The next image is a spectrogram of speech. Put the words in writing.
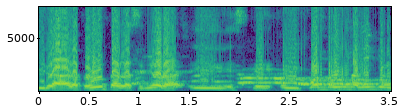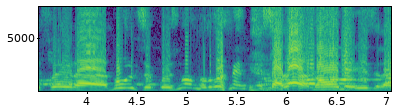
Y la, la pregunta a la señora, y este, oye, ¿cuándo hay una lengua de suegra dulce? Pues no, normalmente es salada. No, me dice, la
